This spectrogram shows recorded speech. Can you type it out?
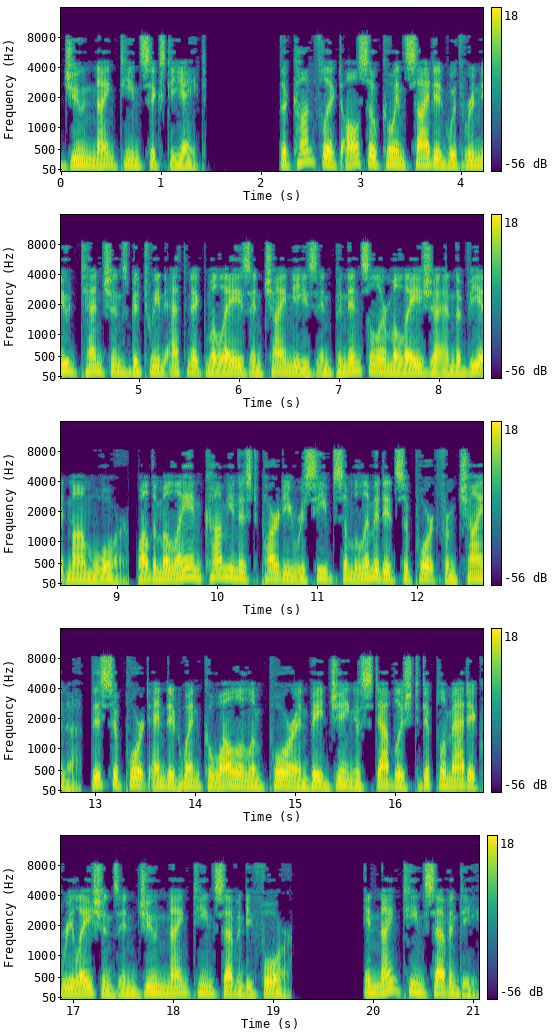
June 1968. The conflict also coincided with renewed tensions between ethnic Malays and Chinese in peninsular Malaysia and the Vietnam War. While the Malayan Communist Party received some limited support from China, this support ended when Kuala Lumpur and Beijing established diplomatic relations in June 1974. In 1970,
